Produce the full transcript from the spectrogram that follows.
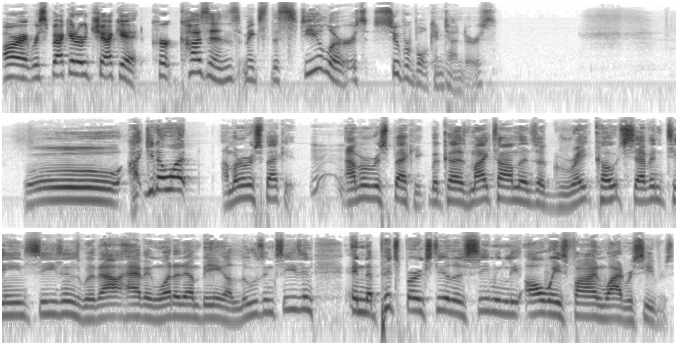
All right, respect it or check it. Kirk Cousins makes the Steelers Super Bowl contenders. Ooh, I, you know what? I'm going to respect it. Mm. I'm going to respect it because Mike Tomlin's a great coach, 17 seasons without having one of them being a losing season. And the Pittsburgh Steelers seemingly always find wide receivers.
